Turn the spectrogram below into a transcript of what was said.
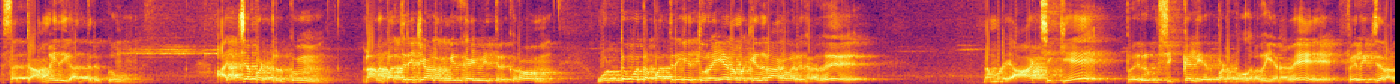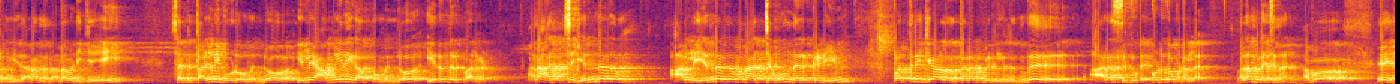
சற்று அமைதி காத்திருக்கும் அச்சப்பட்டிருக்கும் நாம் பத்திரிகையாளர் மீது கை வைத்திருக்கிறோம் ஒட்டுமொத்த பத்திரிகை துறையே நமக்கு எதிராக வருகிறது. நம்முடைய ஆட்சிக்கே பெரும் சிக்கல் ஏற்பட போகிறது. எனவே ஃபெலிக்ஸ் ஜெரால்டு மீதான அந்த நடவடிக்கையை சற்று தள்ளி போடுவோம் என்றோ இல்லை அமைதி காப்போம் என்றோ இருந்திருப்பார்கள். ஆனால் அச்ச எந்த விதம் ஆனால் எந்த விதமான அச்சமும் நெருக்கடியும் பத்திரிகையாளர் தரப்பிலிருந்து அரசுக்கு கொடுக்கப்படலை. அதான் பிரச்சனை. அப்போ ஏய்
